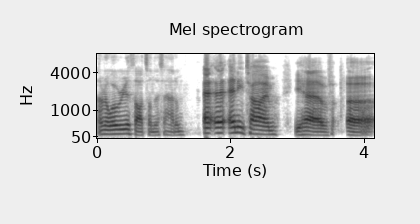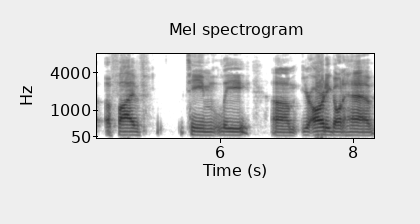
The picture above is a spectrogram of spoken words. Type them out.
I don't know. What were your thoughts on this, Adam? A- anytime you have a, a five team league, um, you're already going to have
